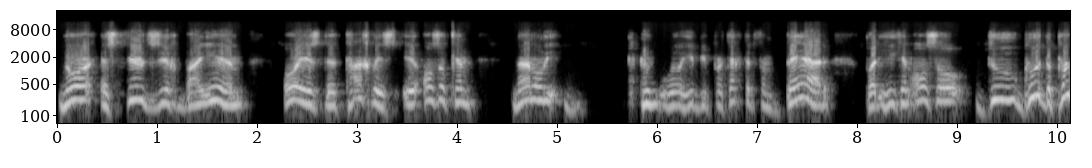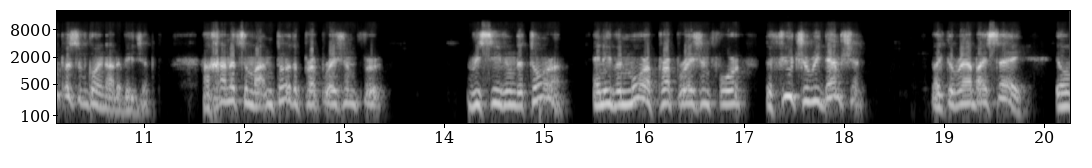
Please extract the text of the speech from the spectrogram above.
Nor as feared sich by him, or is the tachlis, it also can not only will he be protected from bad, but he can also do good, the purpose of going out of Egypt. The preparation for receiving the Torah and even more a preparation for the future redemption. Like the rabbis say, Il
